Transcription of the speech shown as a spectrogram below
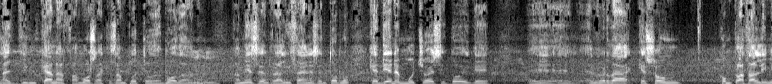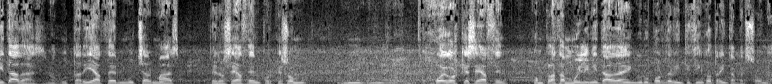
las gincanas famosas que se han puesto de moda, también se realiza en ese entorno, que tienen mucho éxito y que eh, es verdad que son con plazas limitadas. Nos gustaría hacer muchas más, pero se hacen porque son mm, juegos que se hacen con plazas muy limitadas en grupos de 25 o 30 personas.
